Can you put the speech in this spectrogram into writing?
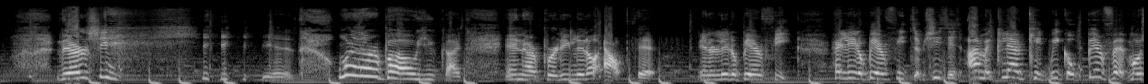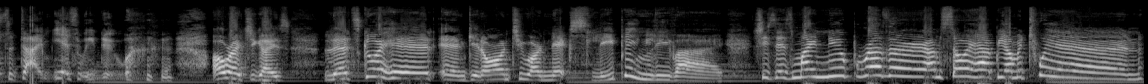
there she is With her bow, you guys. In her pretty little outfit. In her little bare feet. Her little bare feet up. She says, I'm a cloud kid. We go barefoot most of the time. Yes, we do. All right, you guys. Let's go ahead and get on to our next sleeping Levi. She says, my new brother. I'm so happy I'm a twin.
